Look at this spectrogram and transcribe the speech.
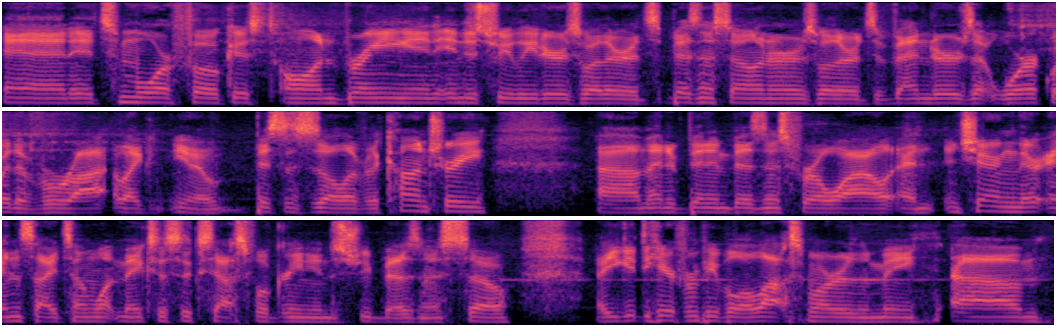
and it's more focused on bringing in industry leaders, whether it's business owners, whether it's vendors that work with a variety, like you know, businesses all over the country. Um, and have been in business for a while and, and sharing their insights on what makes a successful green industry business. So uh, you get to hear from people a lot smarter than me. Um,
